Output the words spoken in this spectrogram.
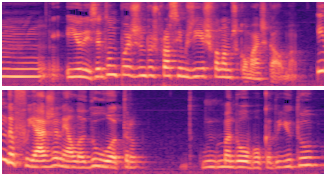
Um, e eu disse: Então, depois, nos próximos dias, falamos com mais calma. Ainda fui à janela do outro, que me mandou a boca do YouTube,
